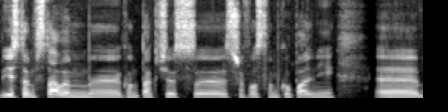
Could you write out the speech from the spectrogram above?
Jestem w stałym e, kontakcie z, z szefostwem kopalni. E,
